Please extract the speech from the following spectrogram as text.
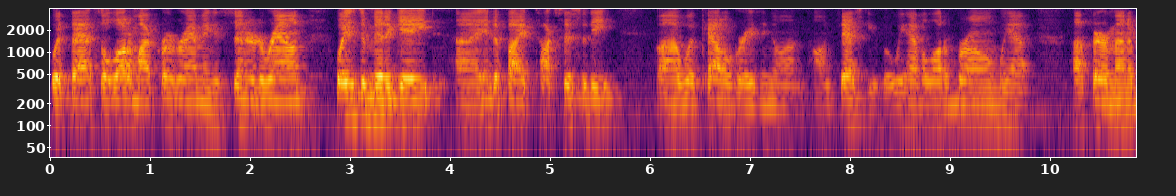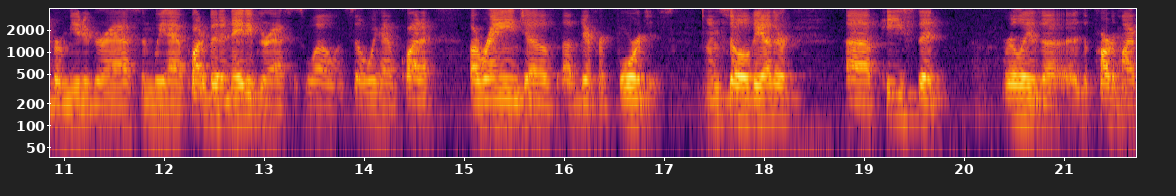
with that. So a lot of my programming is centered around ways to mitigate uh, endophyte toxicity uh, with cattle grazing on, on fescue. But we have a lot of brome, we have a fair amount of Bermuda grass, and we have quite a bit of native grass as well. And so we have quite a, a range of, of different forages. And so the other uh, piece that really is a, is a part of my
